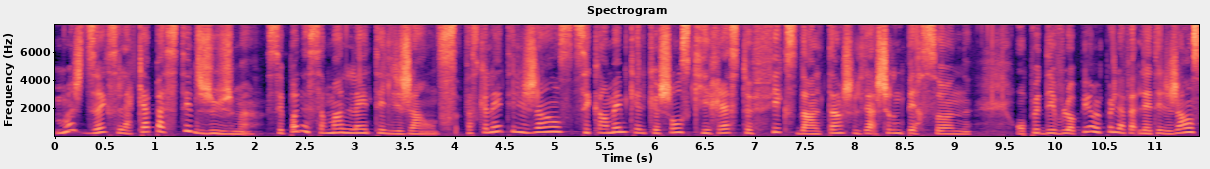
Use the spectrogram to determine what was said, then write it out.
Moi, je dirais que c'est la capacité de jugement. C'est pas nécessairement l'intelligence. Parce que l'intelligence, c'est quand même quelque chose qui reste fixe dans le temps chez, une personne. On peut développer un peu l'intelligence,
